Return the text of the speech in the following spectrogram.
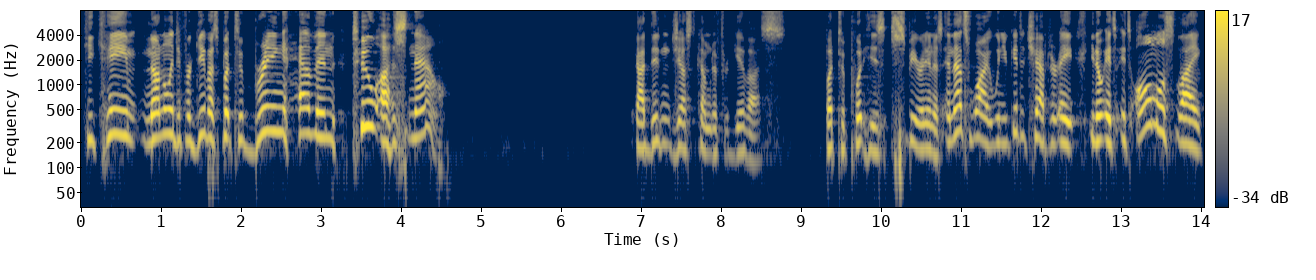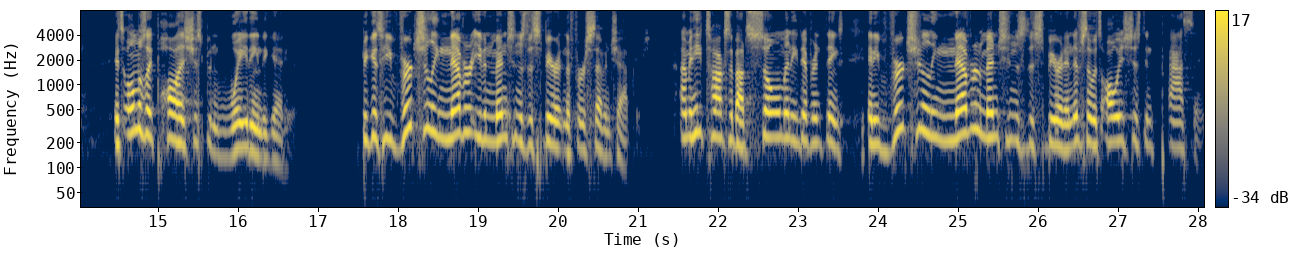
He came not only to forgive us, but to bring heaven to us now. God didn't just come to forgive us, but to put his spirit in us. And that's why when you get to chapter 8, you know, it's, it's almost like it's almost like Paul has just been waiting to get here. Because he virtually never even mentions the spirit in the first 7 chapters. I mean, he talks about so many different things, and he virtually never mentions the spirit, and if so, it's always just in passing.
